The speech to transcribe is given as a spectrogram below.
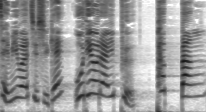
재미와 지식의 오디오 라이프 팟빵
